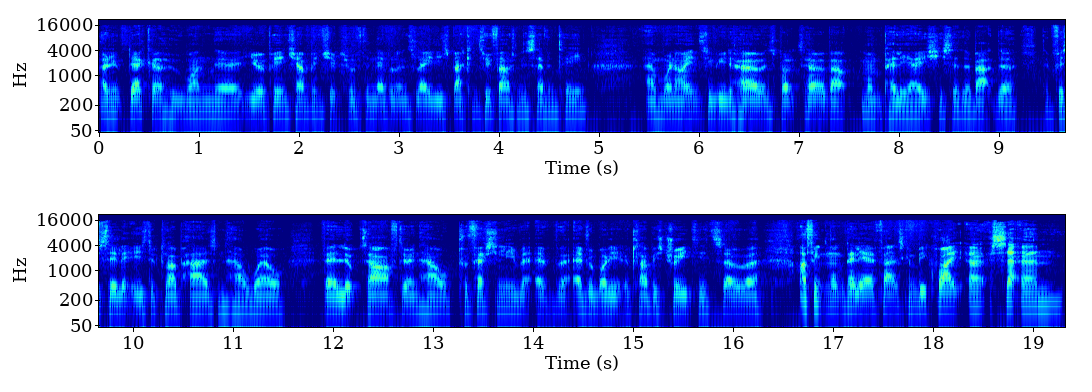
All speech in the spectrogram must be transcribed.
Anouk Dekker, who won the European Championships with the Netherlands ladies back in 2017. And when I interviewed her and spoke to her about Montpellier, she said about the, the facilities the club has and how well they're looked after and how professionally ev- everybody at the club is treated. So uh, I think Montpellier fans can be quite uh, sa- um,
